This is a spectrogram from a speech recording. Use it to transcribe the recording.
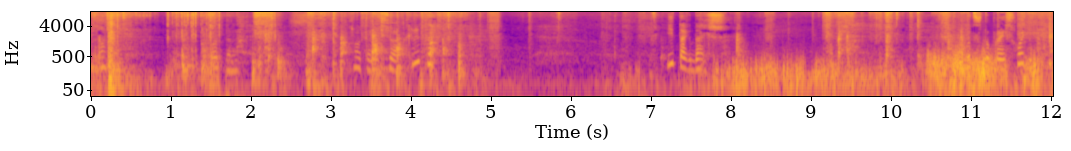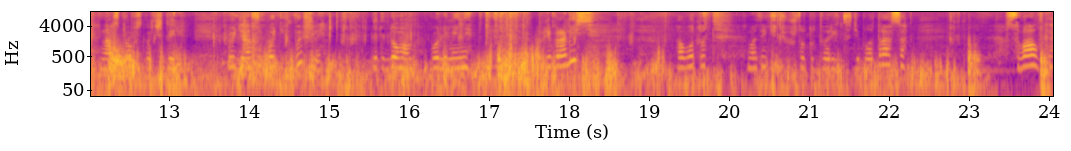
Вот. Вот она. Вот она все открыто. И так дальше. Вот что происходит на Островского 4. Люди на субботник вышли, перед домом более-менее прибрались. А вот тут, смотрите, что тут творится. Теплотрасса, свалка.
